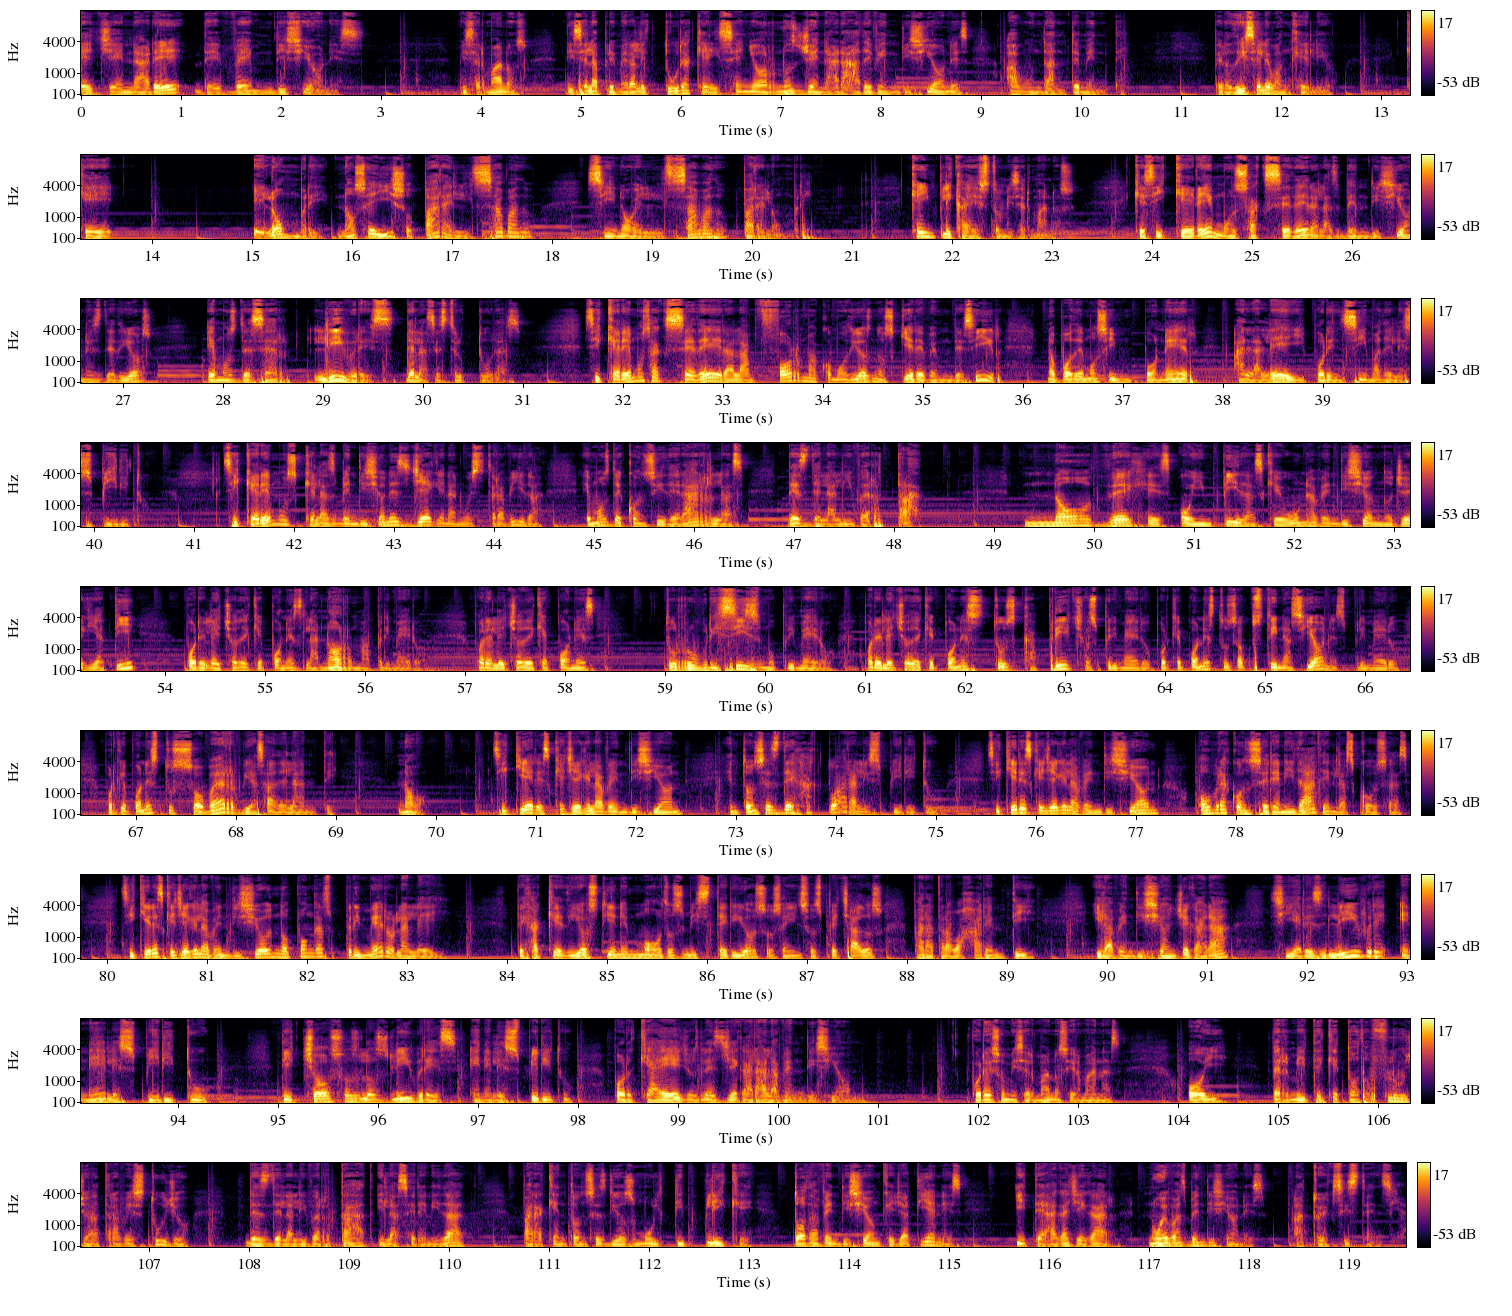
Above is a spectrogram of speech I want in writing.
te llenaré de bendiciones. Mis hermanos, dice la primera lectura que el Señor nos llenará de bendiciones abundantemente. Pero dice el Evangelio que el hombre no se hizo para el sábado, sino el sábado para el hombre. ¿Qué implica esto, mis hermanos? Que si queremos acceder a las bendiciones de Dios, hemos de ser libres de las estructuras. Si queremos acceder a la forma como Dios nos quiere bendecir, no podemos imponer a la ley por encima del Espíritu. Si queremos que las bendiciones lleguen a nuestra vida, hemos de considerarlas desde la libertad no dejes o impidas que una bendición no llegue a ti por el hecho de que pones la norma primero, por el hecho de que pones tu rubricismo primero, por el hecho de que pones tus caprichos primero, porque pones tus obstinaciones primero, porque pones tus soberbias adelante. No, si quieres que llegue la bendición, entonces deja actuar al Espíritu. Si quieres que llegue la bendición, Obra con serenidad en las cosas. Si quieres que llegue la bendición, no pongas primero la ley. Deja que Dios tiene modos misteriosos e insospechados para trabajar en ti. Y la bendición llegará si eres libre en el Espíritu. Dichosos los libres en el Espíritu, porque a ellos les llegará la bendición. Por eso, mis hermanos y hermanas, hoy Permite que todo fluya a través tuyo desde la libertad y la serenidad para que entonces Dios multiplique toda bendición que ya tienes y te haga llegar nuevas bendiciones a tu existencia.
